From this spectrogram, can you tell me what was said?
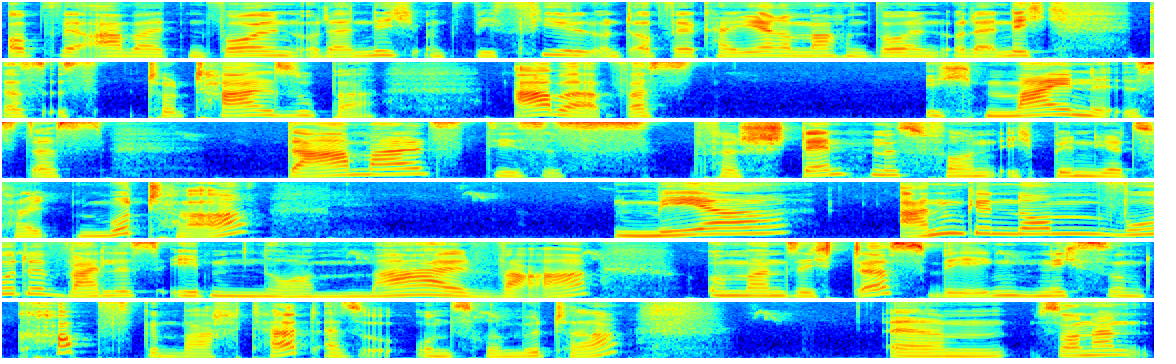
ob wir arbeiten wollen oder nicht und wie viel und ob wir Karriere machen wollen oder nicht. Das ist total super. Aber was ich meine, ist, dass damals dieses Verständnis von ich bin jetzt halt Mutter mehr angenommen wurde, weil es eben normal war und man sich deswegen nicht so einen Kopf gemacht hat, also unsere Mütter, ähm, sondern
